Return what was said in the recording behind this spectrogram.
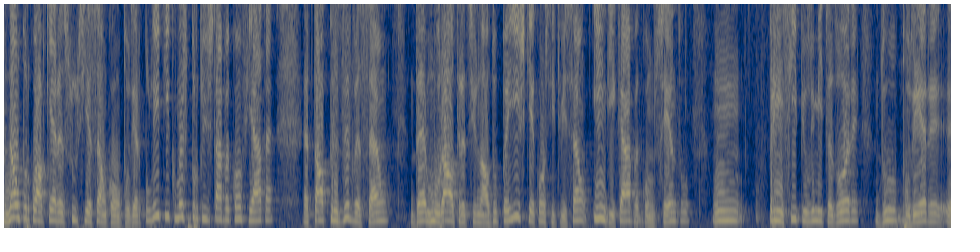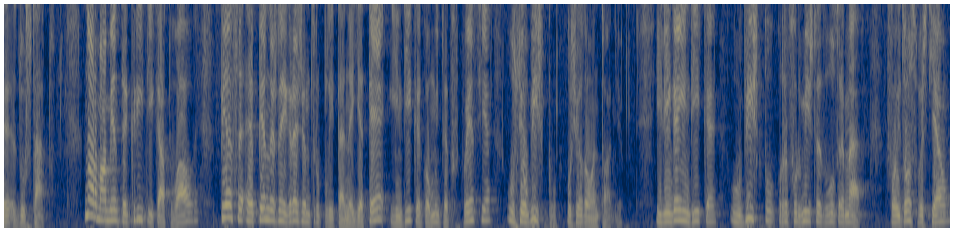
não por qualquer associação com o poder político, mas porque lhe estava confiada a tal preservação da moral tradicional do país que a Constituição indicava como sendo um princípio limitador do poder eh, do Estado. Normalmente a crítica atual pensa apenas na Igreja Metropolitana e até indica com muita frequência o seu bispo, o seu Dom António. E ninguém indica o bispo reformista do ultramar, foi Dom Sebastião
